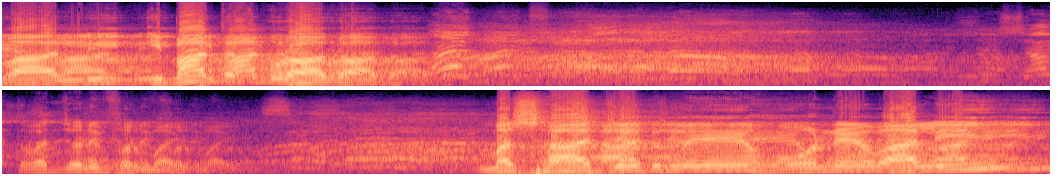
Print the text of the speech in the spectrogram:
والی عبادت مراد توجہ نہیں فرمائی۔ مساجد میں ہونے والی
